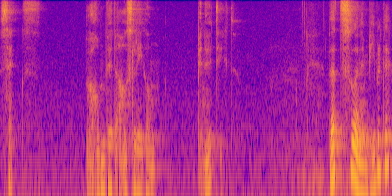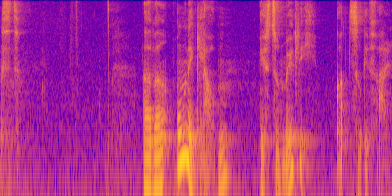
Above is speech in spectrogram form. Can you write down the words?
6. Warum wird Auslegung benötigt? Dazu einen Bibeltext. Aber ohne Glauben ist es unmöglich, Gott zu gefallen.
